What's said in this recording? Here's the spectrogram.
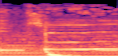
认真。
